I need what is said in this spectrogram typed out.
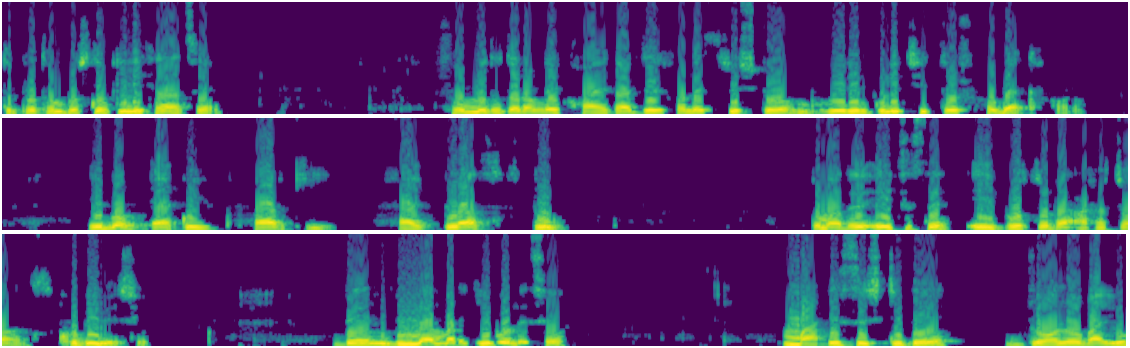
তো প্রথম প্রশ্ন কি লেখা আছে? সমুদ্র তরঙ্গের ক্ষয়কার্যের ফলে সৃষ্ট ভূমিরূপগুলি চিত্র সহ ব্যাখ্যা করো। এবং একই ফার কি? ফাইভ প্লাস টু তোমাদের এইচএসে এই প্রশ্নটা আসার চান্স খুবই বেশি। দেন দুই নম্বরে কি বলেছে? মাটি সৃষ্টিতে জলবায়ু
